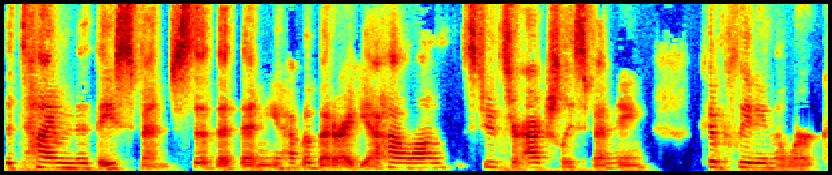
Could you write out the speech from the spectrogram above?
the time that they spent so that then you have a better idea how long students are actually spending completing the work.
